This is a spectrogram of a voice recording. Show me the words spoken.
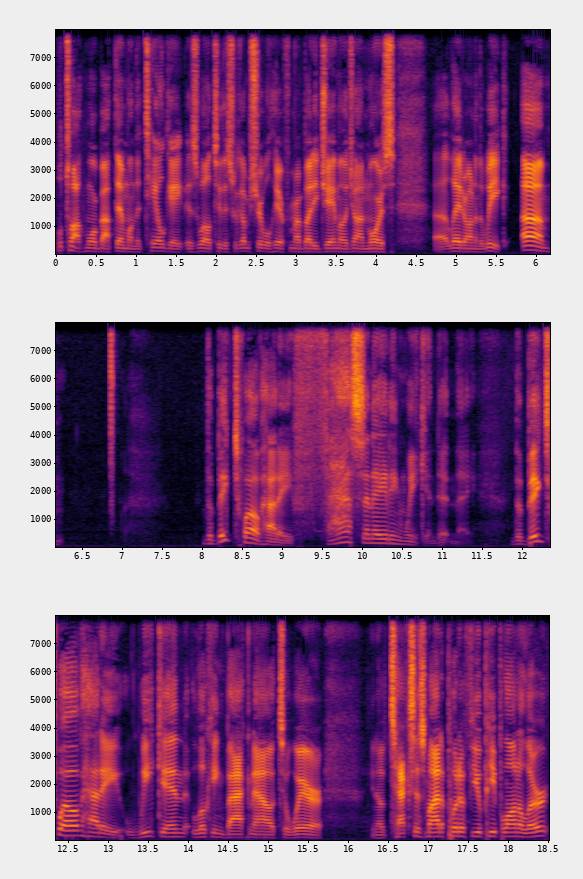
we'll talk more about them on the tailgate as well too this week. I'm sure we'll hear from our buddy JMO John Morris uh, later on in the week. Um, the Big 12 had a fascinating weekend, didn't they? The Big 12 had a weekend looking back now to where, you know, Texas might have put a few people on alert,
